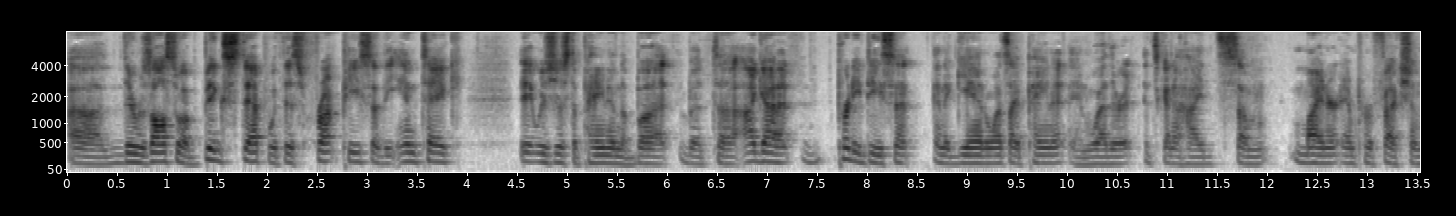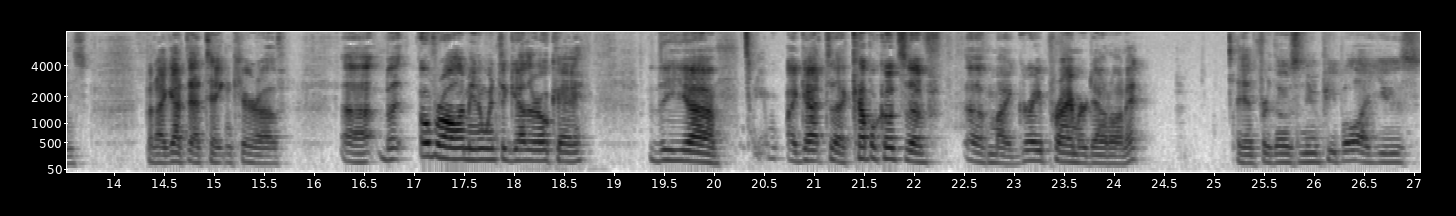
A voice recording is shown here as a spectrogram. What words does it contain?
Uh, there was also a big step with this front piece of the intake. It was just a pain in the butt, but uh, I got it pretty decent. And again, once I paint it and weather it, it's gonna hide some minor imperfections. But I got that taken care of. Uh, but overall, I mean, it went together okay. The uh, I got a couple coats of, of my gray primer down on it. And for those new people, I use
